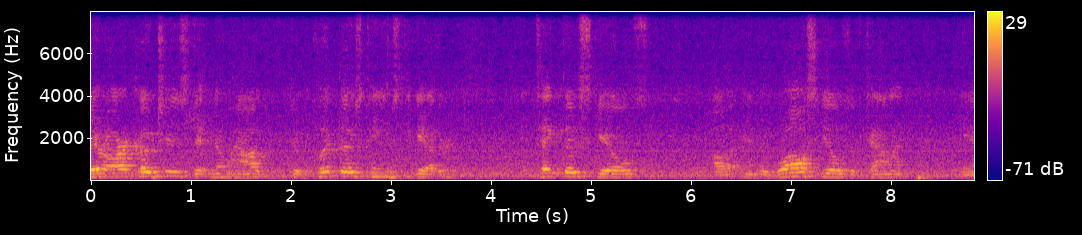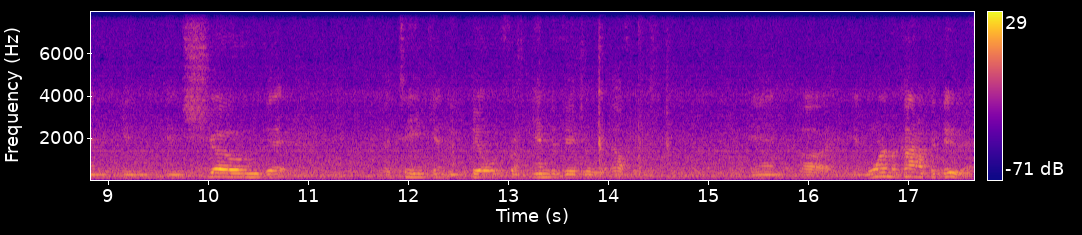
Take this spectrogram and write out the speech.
There are coaches that know how to put those teams together, take those skills uh, and the raw skills of talent and, and, and show that a team can be built from individual efforts. And, uh, and Warren McConnell could do that.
